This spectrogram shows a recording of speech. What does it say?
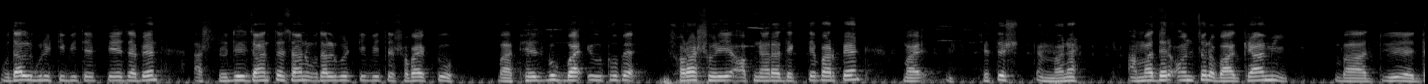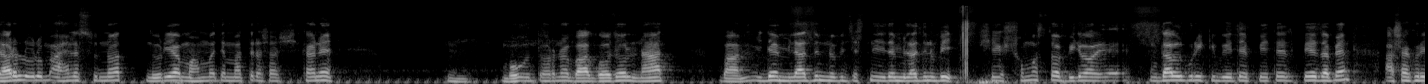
উদালগুড়ি টিভিতে পেয়ে যাবেন। আর যদি জানতে চান উদালগুড়ি টিভিতে সবাই একটু বা ফেসবুক বা ইউটিউবে সরাসরি আপনারা দেখতে পারবেন বা যেতে মানে আমাদের অঞ্চল বা গ্রামীণ বা দারুল উলুম আহলে সুন্নত নুরিয়া মোহাম্মদ মাদ্রাসা সেখানে বহু ধরনের বা গজল, নাচ বা ঈদে মিলাদুন নবী জেসনি ঈদে মিলাদুন নবী সে সমস্ত ভিডিও উদালগুড়ি টিভিতে পেতে, পেয়ে যাবেন। আশা করি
